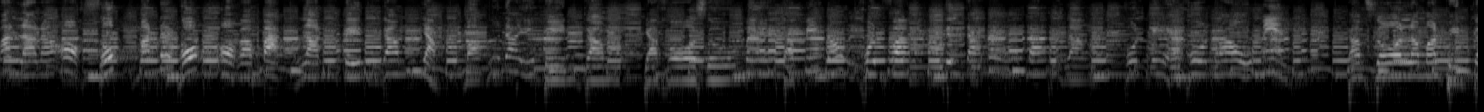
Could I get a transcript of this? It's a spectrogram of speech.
มันลานะออกศพมันได้พดออกปากลันเป็นกำหยับบักได้เป็นกำจะขอสู่แม่กับพี่น้องคนฟังถึงตั้งตั้งหลัง คนแก่คนเฮาแม่นกำโซนแล้วมันเป็นก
